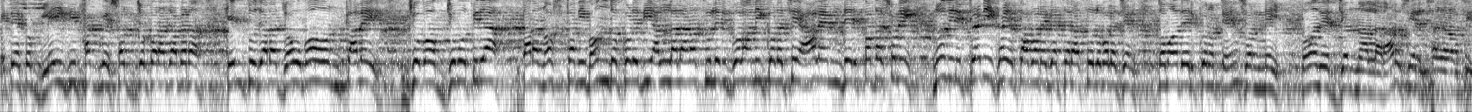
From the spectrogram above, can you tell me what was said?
এটা তো গ্লেজি থাকবে, সহ্য করা যাবে না। কিন্তু যারা যৌবন কালে যুবক, যুবতীরা, তারা নষ্টামি বন্ধ করে দিয়ে আল্লাহ রাসূলের গোলামি করেছে। আলেমদের কথা শুনে নদীর প্রেমিক হয়ে কবরে গেছে, রাসূল বলেছেন, তোমাদের কোনো টেনশন নেই, তোমাদের জন্য আল্লাহর আরশের ছায়া আছে।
